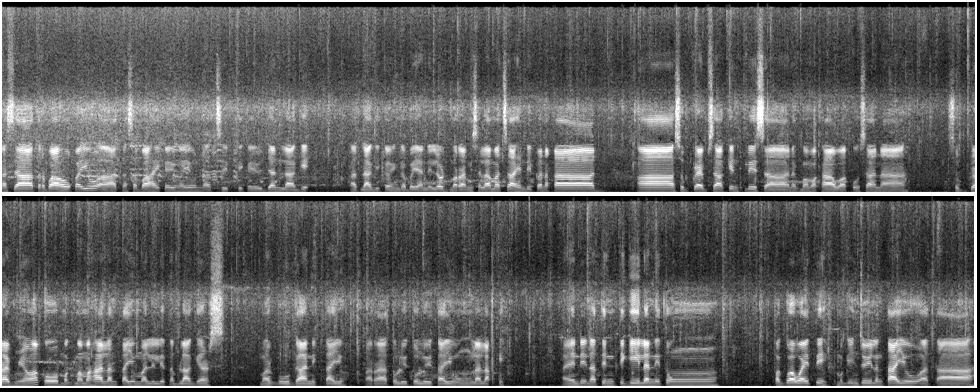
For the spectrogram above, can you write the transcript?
nasa trabaho kayo at nasa bahay kayo ngayon at safety kayo dyan lagi. At lagi kayong gabayan ni Lord. Maraming salamat sa hindi pa naka ah, subscribe sa akin. Please, ah, nagmamakawa ko sana subscribe nyo ako. Magmamahalan tayong malilit na vloggers. Mag-organic tayo para tuloy-tuloy tayong lalaki. Ay, hindi natin tigilan itong pagwa-white Mag-enjoy lang tayo at ah,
